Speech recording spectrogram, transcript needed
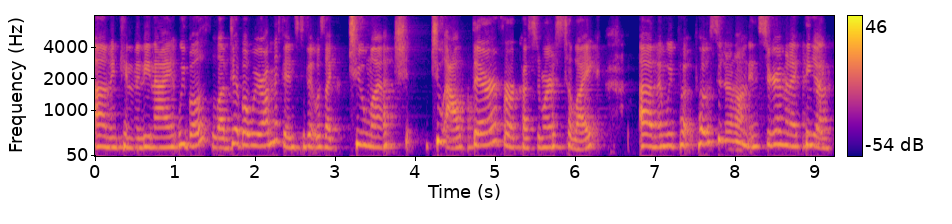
um, and Kennedy and I, we both loved it, but we were on the fence if it was like too much, too out there for our customers to like. Um, and we put, posted it on Instagram, and I think yeah. like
